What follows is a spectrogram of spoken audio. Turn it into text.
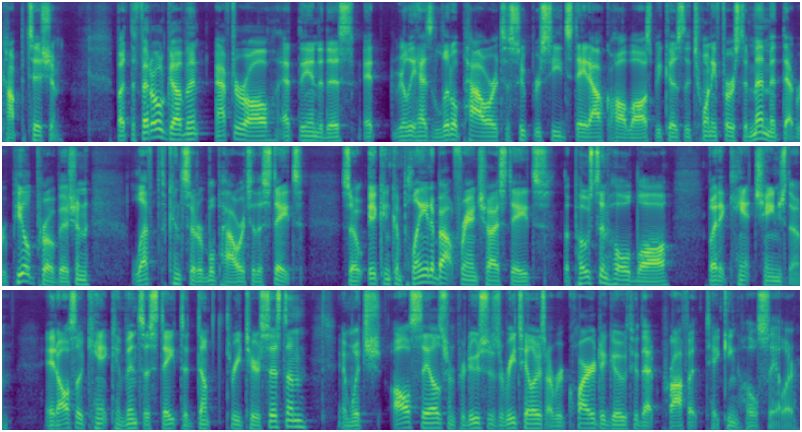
competition. But the federal government, after all, at the end of this, it really has little power to supersede state alcohol laws because the 21st Amendment that repealed prohibition left considerable power to the states. So it can complain about franchise states, the post and hold law, but it can't change them. It also can't convince a state to dump the three tier system, in which all sales from producers or retailers are required to go through that profit taking wholesaler.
